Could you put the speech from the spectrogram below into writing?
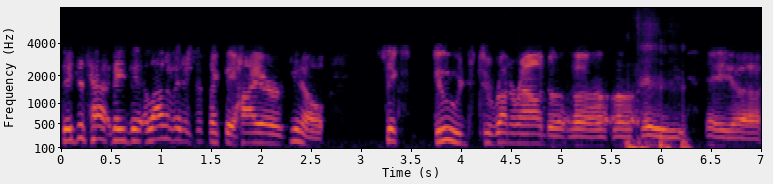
they just have they, they a lot of it is just like they hire you know six dudes to run around a a, a, a uh,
